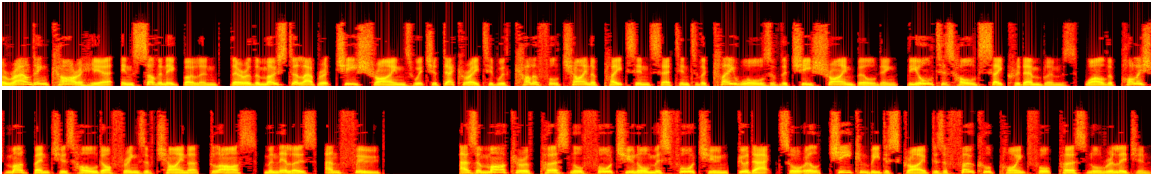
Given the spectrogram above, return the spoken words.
Around Nkarahia, in southern Igboland, there are the most elaborate Chi shrines which are decorated with colorful china plates inset into the clay walls of the Chi shrine building. The altars hold sacred emblems, while the polished mud benches hold offerings of china, glass, manillas, and food. As a marker of personal fortune or misfortune, good acts or ill, Chi can be described as a focal point for personal religion.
